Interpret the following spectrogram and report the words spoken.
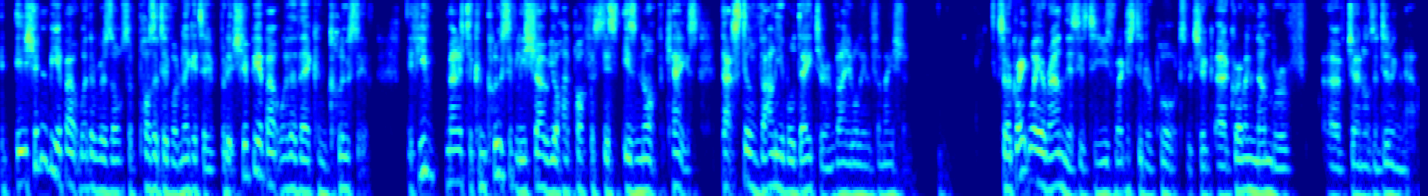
It, it shouldn't be about whether results are positive or negative, but it should be about whether they're conclusive. If you've managed to conclusively show your hypothesis is not the case, that's still valuable data and valuable information. So a great way around this is to use registered reports, which a growing number of, of journals are doing now.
